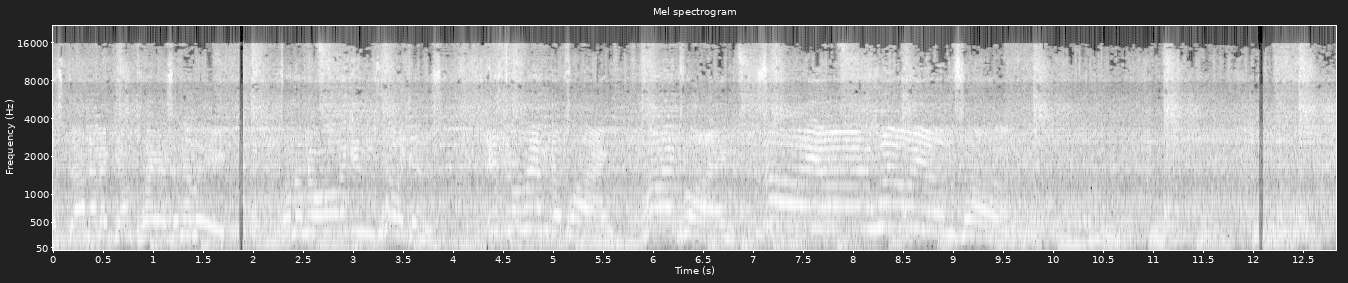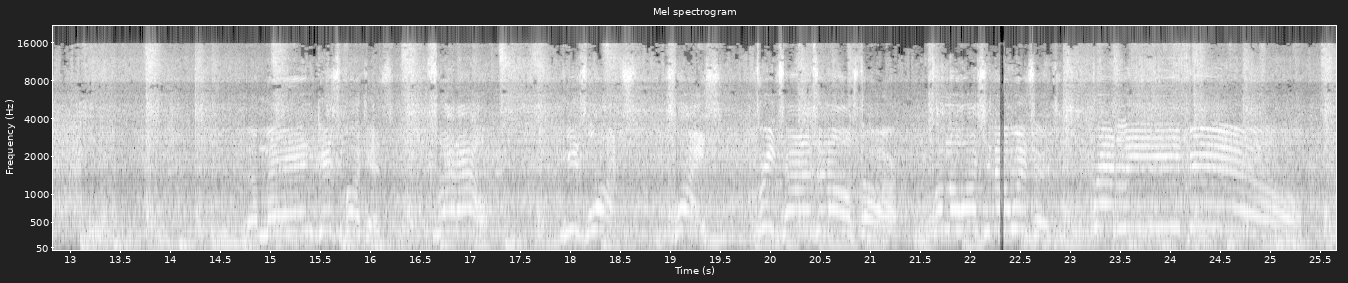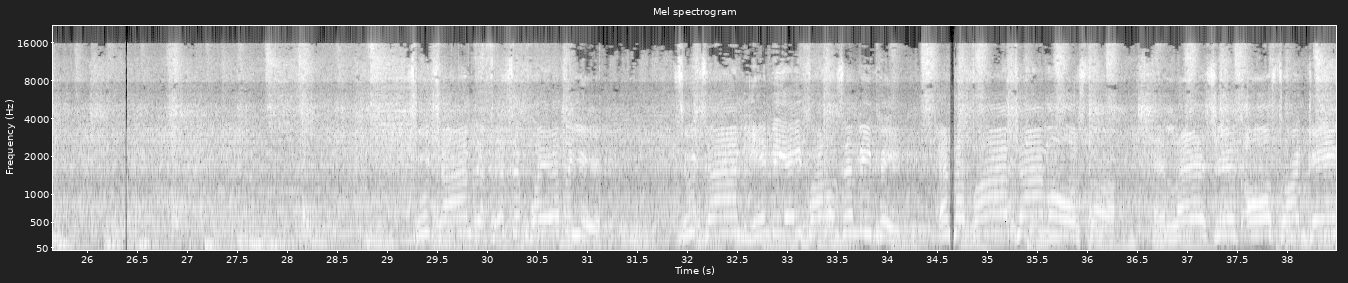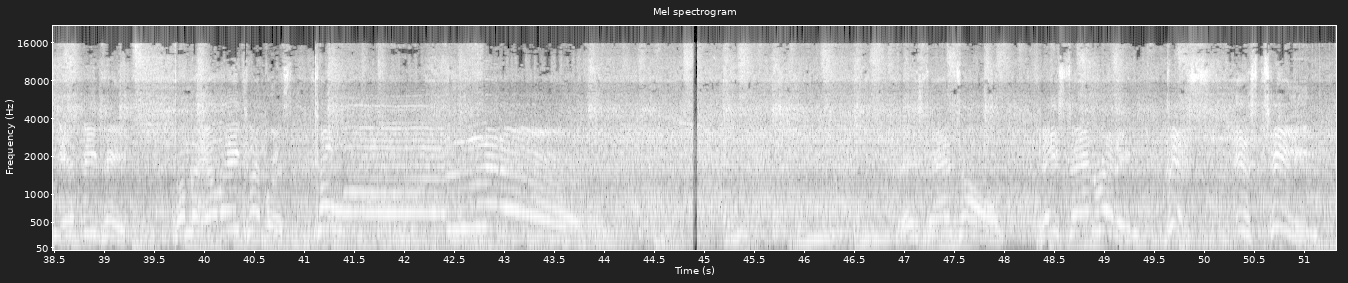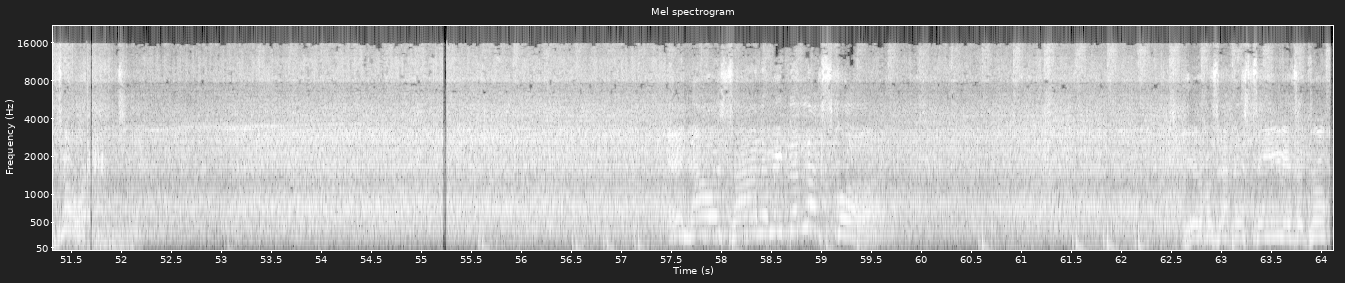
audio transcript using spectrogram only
most dynamic young players in the league. From the New Orleans Pelicans is the rim-defying, high-flying Zion Williamson. The man gets buckets, flat out. He's once, twice, three times an All-Star from the Washington Wizards, Bradley Two-time Defensive Player of the Year, two-time NBA Finals MVP, and a five-time All-Star, and last year's All-Star Game MVP from the LA Clippers, Kawhi Leonard. They stand tall. They stand ready. This is Team Durant. And now it's time to meet the next Here to present this team is a group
